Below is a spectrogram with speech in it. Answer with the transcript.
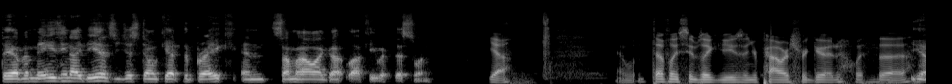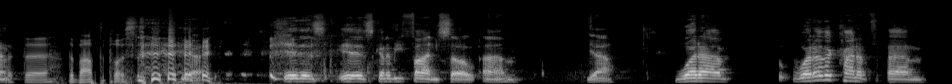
they have amazing ideas you just don't get the break and somehow i got lucky with this one yeah. Yeah, well, it definitely seems like you're using your powers for good with the Yeah. with the the Boptopus. Yeah. it is it is going to be fun so um yeah what uh what other kind of um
